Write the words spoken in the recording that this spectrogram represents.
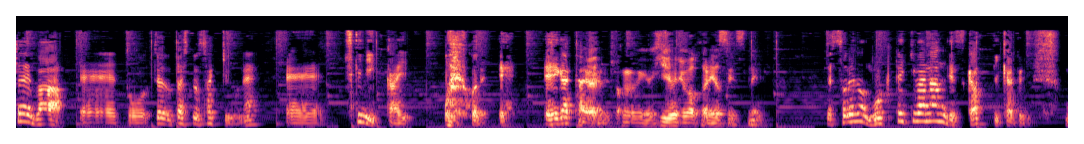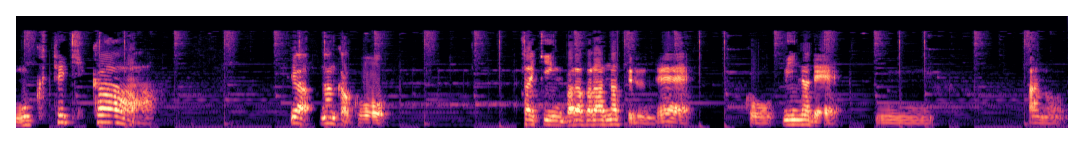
例えば、えっ、と、じゃあ私のさっきのね、えー月に1回、親子でえ映画会をやると。うん非常にわかりやすいですね。で、それの目的は何ですかって聞かれたとき、目的か。いや、なんかこう、最近バラバラになってるんで、こう、みんなで、うーん、あの、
